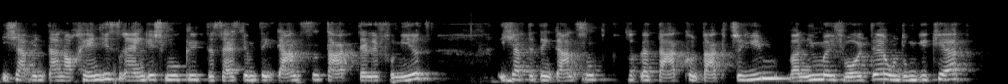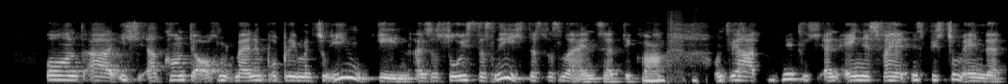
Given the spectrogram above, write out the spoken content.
Ich habe ihm dann auch Handys reingeschmuggelt. Das heißt, wir haben den ganzen Tag telefoniert. Ich hatte den ganzen Tag Kontakt zu ihm, wann immer ich wollte und umgekehrt. Und äh, ich äh, konnte auch mit meinen Problemen zu ihm gehen. Also so ist das nicht, dass das nur einseitig war. Mhm. Und wir hatten wirklich ein enges Verhältnis bis zum Ende.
